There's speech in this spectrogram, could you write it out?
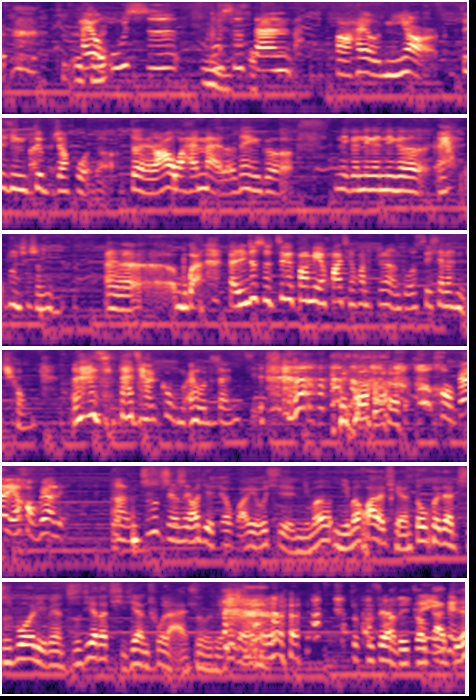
还有巫师，巫师三啊，还有尼尔，最近就比较火的。对，然后我还买了那个那个那个那个，哎，我忘记什么名字。呃，不管，反正就是这个方面花钱花的非常多，所以现在很穷，请 大家购买我的专辑。好不要脸，好不要脸。嗯，支持小姐姐玩游戏，你们你们花的钱都会在直播里面直接的体现出来，是不是？是的，是不是这样的一种感觉？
